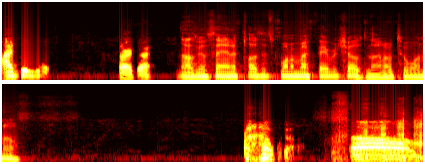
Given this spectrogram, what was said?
I did. Sorry, go ahead. I was gonna say, and plus, it's one of my favorite shows, nine hundred two one zero. Oh god. Um,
